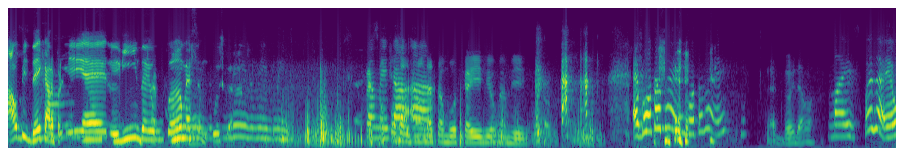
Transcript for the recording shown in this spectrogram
I'll Be Day, cara, pra mim é linda, eu amo essa música. Lindo, lindo, lindo. Realmente a, a... dessa música aí, viu, meu amigo? é bom também, é bom também. É doido, amor. Mas, pois é, eu,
